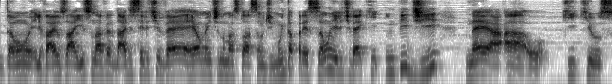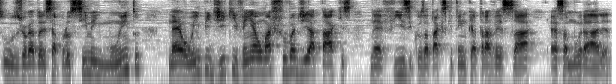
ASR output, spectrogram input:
Então, ele vai usar isso, na verdade, se ele tiver realmente numa situação de muita pressão e ele tiver que impedir, né, a, a o, que, que os, os jogadores se aproximem muito, né, ou impedir que venha uma chuva de ataques né, físicos, ataques que tenham que atravessar essa muralha.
